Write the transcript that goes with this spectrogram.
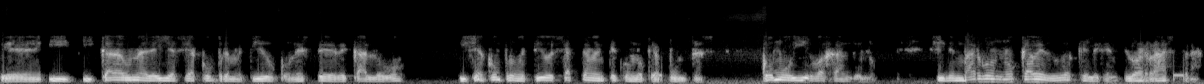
eh, y, cada una de ellas se ha comprometido con este decálogo y se ha comprometido exactamente con lo que apuntas, cómo ir bajándolo. Sin embargo, no cabe duda que el ejemplo arrastra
